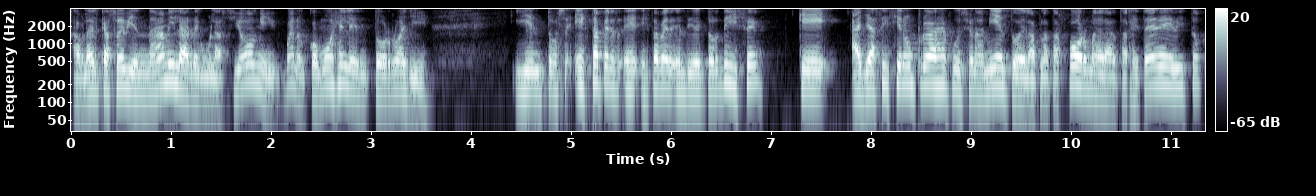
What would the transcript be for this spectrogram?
habla del caso de Vietnam y la regulación y, bueno, cómo es el entorno allí. Y entonces, esta, eh, esta, el director dice que allá se hicieron pruebas de funcionamiento de la plataforma, de la tarjeta de débito,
